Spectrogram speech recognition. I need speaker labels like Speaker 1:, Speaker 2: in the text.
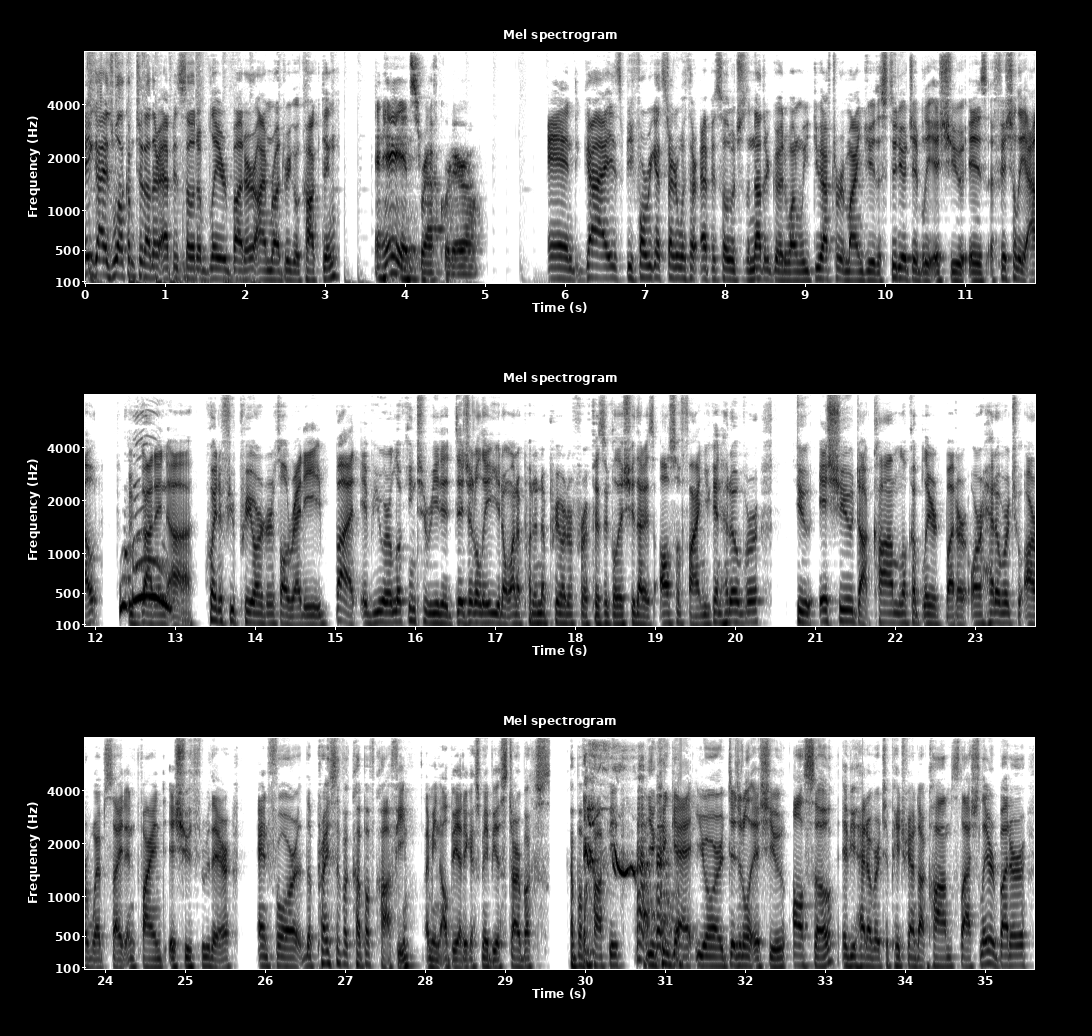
Speaker 1: Hey guys, welcome to another episode of Layered Butter. I'm Rodrigo Cockton.
Speaker 2: And hey, it's Raf Cordero.
Speaker 1: And guys, before we get started with our episode, which is another good one, we do have to remind you the Studio Ghibli issue is officially out. Woo-hoo! We've gotten uh, quite a few pre-orders already, but if you are looking to read it digitally, you don't want to put in a pre-order for a physical issue, that is also fine. You can head over to issuu.com, look up Layered Butter, or head over to our website and find issue through there. And for the price of a cup of coffee, I mean, albeit I guess maybe a Starbucks cup of coffee, you can get your digital issue. Also, if you head over to patreon.com slash layered butter,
